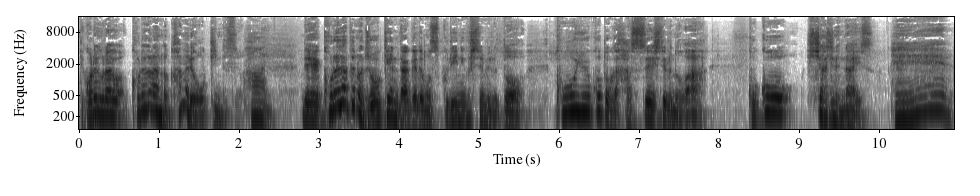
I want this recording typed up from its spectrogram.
で、これぐらいは、これぐらいのかなり大きいんですよ。はい。で、これだけの条件だけでもスクリーニングしてみると、こういうことが発生してるのは、ここ7、8年ないです。へえ。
